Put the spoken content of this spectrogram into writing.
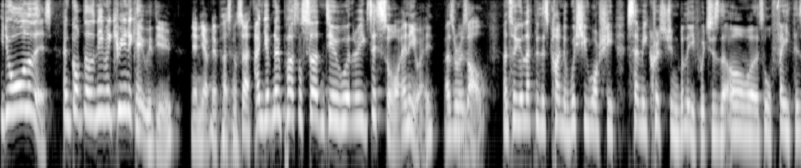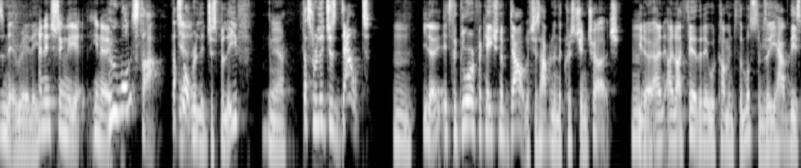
you do all of this and God doesn't even communicate with you And you have no personal certainty. and you have no personal certainty over whether he exists or not anyway as a mm. result and so you're left with this kind of wishy-washy semi-Christian belief which is that oh well it's all faith isn't it really And interestingly, you know, who wants that that's Yeah. not religious belief Yeah. that's religious doubt. Hmm. You know, it's the glorification of doubt which has happened in the Christian church. You know, Hmm. and, and I fear that it would come into the Muslims. That you have these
